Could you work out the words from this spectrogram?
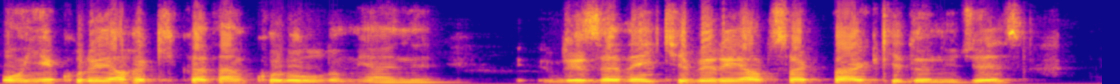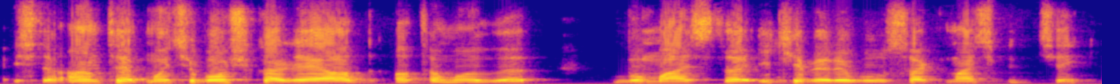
Onyekuru'ya hakikaten kuruldum yani. Rize'de 2-1 yapsak belki döneceğiz. İşte Antep maçı boş kaleye at- atamadı. Bu maçta 2-1'i bulsak maç bitecek.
